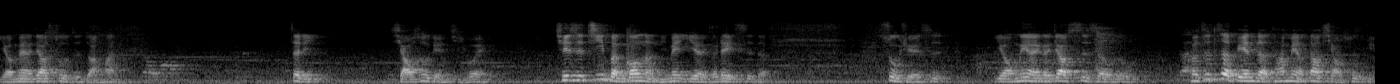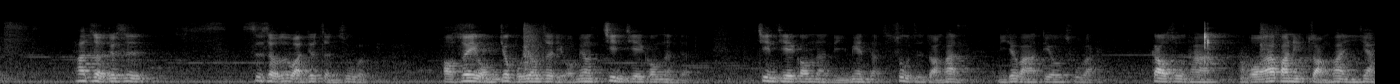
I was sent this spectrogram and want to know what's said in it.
有没有叫数值转换？这里小数点几位？其实基本功能里面也有一个类似的数学式，有没有一个叫四舍五入？可是这边的它没有到小数点，它只有就是四舍五入完就整数了。好，所以我们就不用这里，我们用进阶功能的进阶功能里面的数值转换，你就把它丢出来，告诉他我要帮你转换一下。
